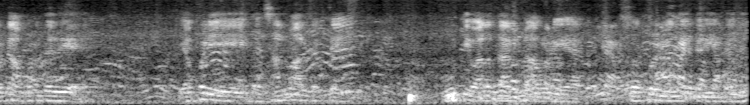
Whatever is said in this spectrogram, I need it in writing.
ஒன்று அமர்ந்தது. எப்படி இந்த சன்மார்க்கத்தை ஊட்டி வளர்த்தார்கள் அவருடைய சொற்பொழிவுங்க தெரிகின்றது.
